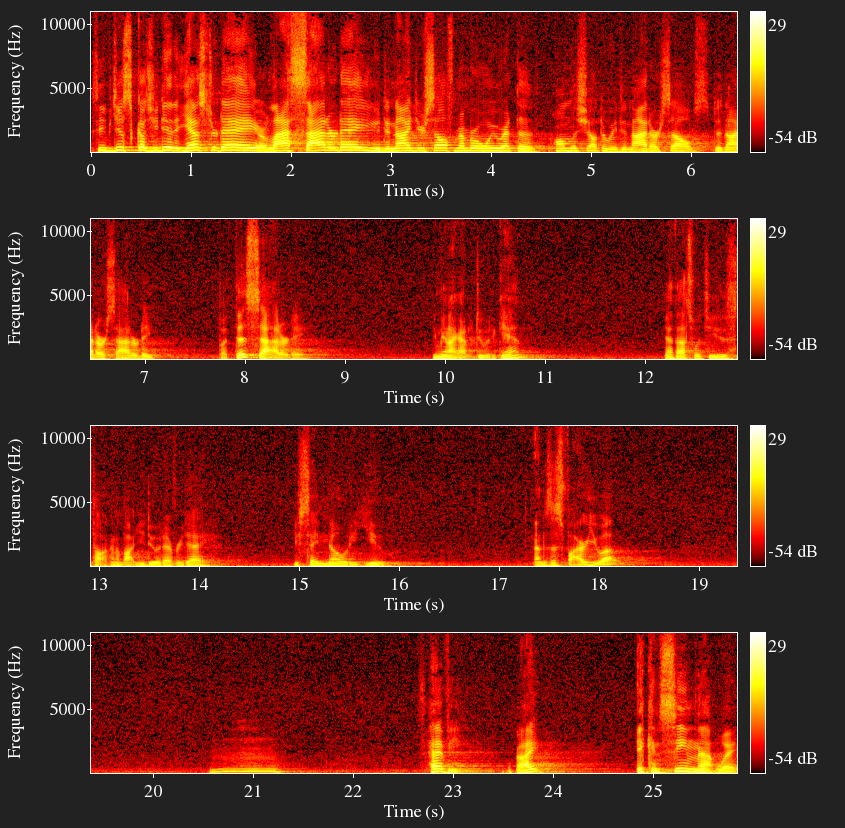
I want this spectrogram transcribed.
See, just because you did it yesterday or last Saturday, you denied yourself. Remember when we were at the homeless shelter, we denied ourselves, denied our Saturday? But this Saturday, you mean I got to do it again? Yeah, that's what Jesus is talking about. You do it every day. You say no to you. Now, does this fire you up? Mm, heavy, right? It can seem that way.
